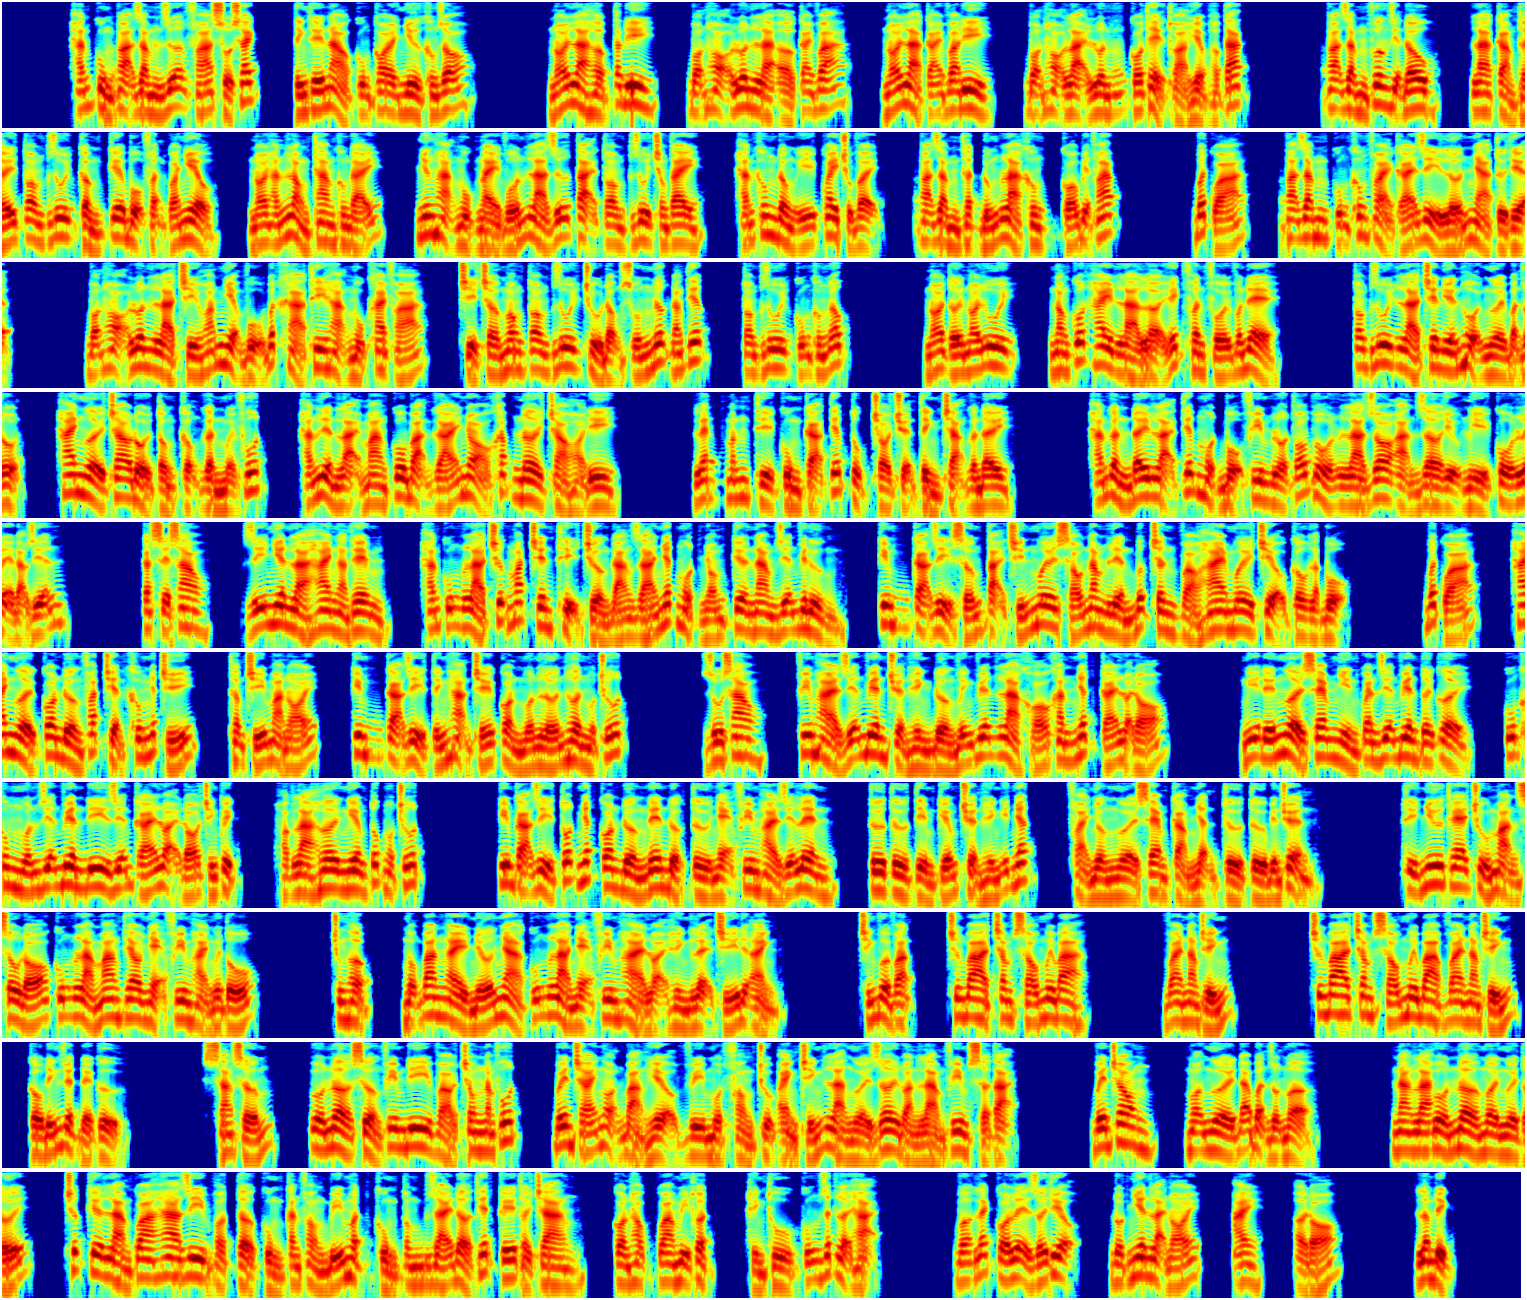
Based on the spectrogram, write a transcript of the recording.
Hắn cùng vạ dầm giữa phá sổ sách, tính thế nào cũng coi như không rõ. Nói là hợp tác đi, bọn họ luôn là ở cãi vã, nói là cãi vã đi, bọn họ lại luôn có thể thỏa hiệp hợp tác vạ dầm phương diện đâu, là cảm thấy tom dui cầm kia bộ phận quá nhiều, nói hắn lòng tham không đáy, nhưng hạng mục này vốn là giữ tại tom dui trong tay, hắn không đồng ý quay chụp vậy, vạ dầm thật đúng là không có biện pháp. Bất quá, vạ dầm cũng không phải cái gì lớn nhà từ thiện. Bọn họ luôn là trì hoãn nhiệm vụ bất khả thi hạng mục khai phá, chỉ chờ mong tom dui chủ động xuống nước đáng tiếc, tom dui cũng không đốc. Nói tới nói lui, nòng cốt hay là lợi ích phân phối vấn đề. Tom dui là trên yến hội người bận rộn, hai người trao đổi tổng cộng gần mười phút, hắn liền lại mang cô bạn gái nhỏ khắp nơi chào hỏi đi. Letman thì cùng cả tiếp tục trò chuyện tình trạng gần đây hắn gần đây lại tiếp một bộ phim lột vóc hồ là do ản giờ hiệu nhị cô lệ đạo diễn. Các sẽ sao, dĩ nhiên là hai ngàn thêm, hắn cũng là trước mắt trên thị trường đáng giá nhất một nhóm kia nam diễn viên đường. Kim Cạ dị sớm tại chín mươi sáu năm liền bước chân vào hai mươi triệu câu lạc bộ. Bất quá, hai người con đường phát triển không nhất trí, thậm chí mà nói, kim Cạ dị tính hạn chế còn muốn lớn hơn một chút. Dù sao, phim hài diễn viên truyền hình đường vĩnh viễn là khó khăn nhất cái loại đó. Nghĩ đến người xem nhìn quen diễn viên tới cười, cũng không muốn diễn viên đi diễn cái loại đó chính kịch, hoặc là hơi nghiêm túc một chút. Kim Cạ dị tốt nhất con đường nên được từ nhẹ phim hài diễn lên từ từ tìm kiếm truyền hình ít nhất, phải nhường người xem cảm nhận từ từ biến chuyển. Thì như theo chủ mạn sâu đó cũng là mang theo nhẹ phim hài nguyên tố. Trùng hợp, mộng ban ngày nhớ nhà cũng là nhẹ phim hài loại hình lệ trí điện ảnh. Chính vừa vặn, chương ba trăm sáu mươi ba, vai nam chính. Chương ba trăm sáu mươi ba, vai nam chính, cầu đính duyệt đề cử. Sáng sớm vồn nở xưởng phim đi vào trong năm phút, bên trái ngọn bảng hiệu vì một phòng chụp ảnh chính là người rơi đoàn làm phim sở tại. Bên trong, mọi người đã bận rộn mở. Nàng là vồn nở mời người tới, trước kia làm qua ha di vọt tờ cùng căn phòng bí mật cùng tông giái đờ thiết kế thời trang, còn học qua mỹ thuật hình thù cũng rất lợi hại. Vợ lách có lệ giới thiệu, đột nhiên lại nói, ai, ở đó. Lâm địch.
